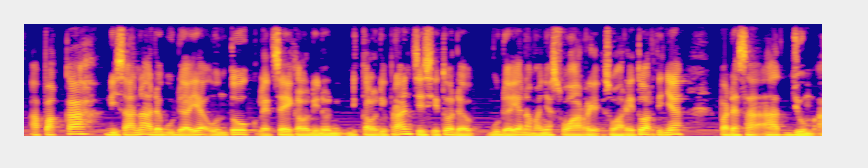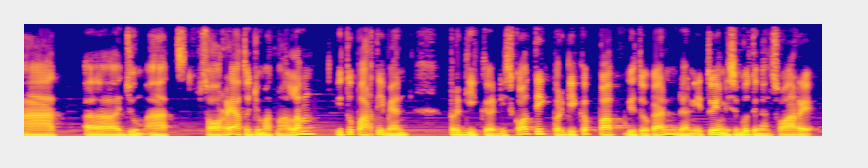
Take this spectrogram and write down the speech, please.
Apakah di sana ada budaya untuk let's say kalau di kalau di Prancis itu ada budaya namanya soare. Soare itu artinya pada saat Jumat uh, Jumat sore atau Jumat malam itu party men. Pergi ke diskotik pergi ke pub gitu kan. Dan itu yang disebut dengan soare.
